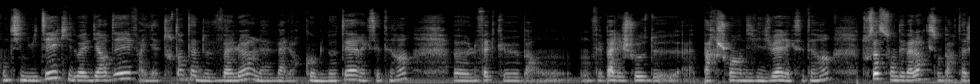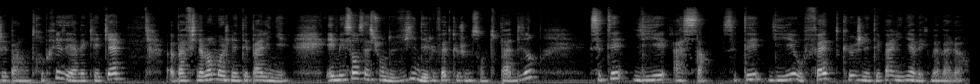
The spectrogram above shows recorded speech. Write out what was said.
continuité qui doit être gardée. Enfin, il y a tout un tas de valeurs, la valeur communautaire, etc. le fait que ben, on, ne fait pas les choses de par choix individuel, etc. Tout ça, ce sont des valeurs qui sont partagées par l'entreprise et avec lesquelles ben, finalement moi je n'étais pas alignée. Et mes sensations de vide et le fait que je me sente pas bien, c'était lié à ça. C'était lié au fait que je n'étais pas alignée avec ma valeur.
